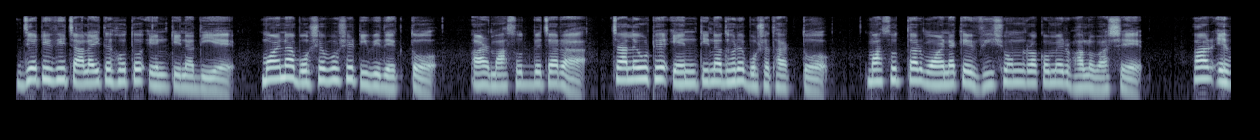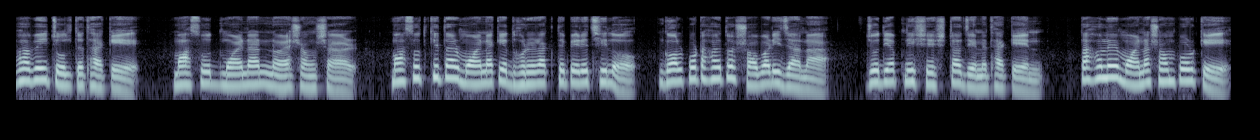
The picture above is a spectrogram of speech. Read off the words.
যে টিভি চালাইতে হতো এন্টিনা দিয়ে। ময়না বসে বসে টিভি দেখত আর মাসুদ বেচারা চালে উঠে এন্টিনা ধরে বসে থাকতো। মাসুদ তার ময়নাকে ভীষণ রকমের ভালোবাসে আর এভাবেই চলতে থাকে। মাসুদ ময়নার নয়া সংসার। মাসুদ কি তার ময়নাকে ধরে রাখতে পেরেছিল? গল্পটা হয়তো সবারই জানা। যদি আপনি শেষটা জেনে থাকেন, তাহলে ময়না সম্পর্কে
